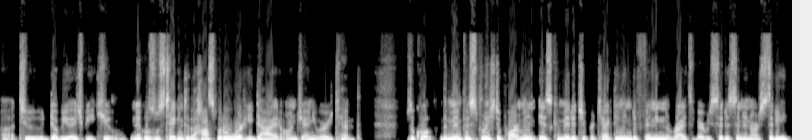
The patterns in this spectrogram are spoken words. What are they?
uh, to WHBQ, Nichols was taken to the hospital where he died on January 10th. A quote The Memphis Police Department is committed to protecting and defending the rights of every citizen in our city.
